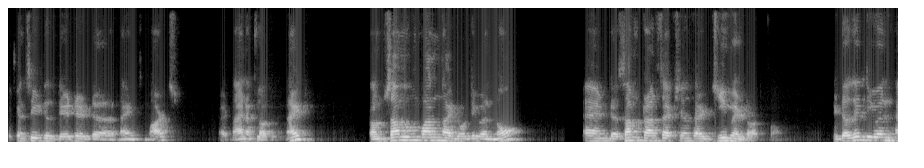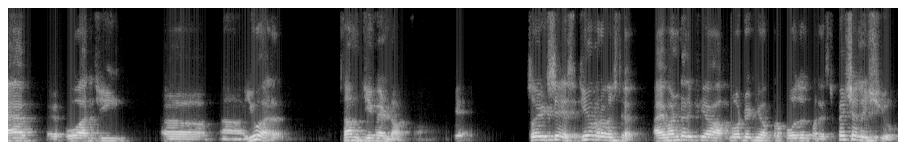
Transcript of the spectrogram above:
You can see it is dated uh, 9th March at 9 o'clock at night from someone I don't even know and uh, some transactions at gmail.com. It doesn't even have org uh, URL, uh, some gmail.com. Okay. So it says, Dear Professor, I wonder if you have uploaded your proposal for a special issue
